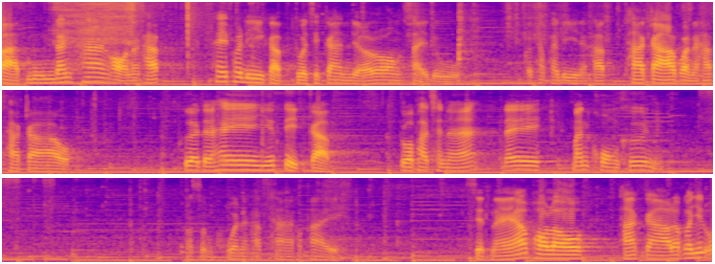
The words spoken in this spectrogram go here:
ปาดมุมด้านข้างออกนะครับ ให้พอดีกับตัวเจกันเดี๋ยวเราลองใส่ดูก็ทำพอดีนะครับ ทากาวก่อนนะครับ ทากาว เพื่อจะให้ยึดติดกับตัวภาชนะได้ มั่นคงขึ้นพอสมควรนะครับทาเข้าไป เสร็จแล้วพอเราทากาวแล้วก็ยึดโอ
